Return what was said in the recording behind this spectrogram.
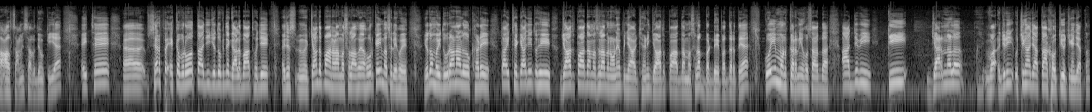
ਹਾਲ ਸਮਝ ਸਕਦੇ ਹੋ ਕੀ ਹੈ। ਇੱਥੇ ਸਿਰਫ ਇੱਕ ਵਿਰੋਧਤਾ ਜੀ ਜਦੋਂ ਕਿਤੇ ਗੱਲਬਾਤ ਹੋ ਜੇ ਇੱਥੇ ਚੰਦ ਭਾਨ ਵਾਲਾ ਮਸਲਾ ਹੋਇਆ ਹੋਰ ਕਈ ਮਸਲੇ ਹੋਏ। ਜਦੋਂ ਮਜ਼ਦੂਰਾਂ ਨਾਲ ਲੋਕ ਖੜੇ ਤਾਂ ਇੱਥੇ ਕਿਹਾ ਜੀ ਤੁਸੀਂ ਜਾਤ ਪਾਤ ਦਾ ਮਸਲਾ ਬਣਾਉਣੇ ਹੋ, ਪੰਜਾਬ 'ਚ ਹੈ ਨਹੀਂ ਜਾਤ ਪਾਤ ਦਾ ਮਸਲਾ ਵੱਡੇ ਪੱਧਰ ਤੇ ਹੈ ਕੋਈ ਮੁਨਕਰ ਨਹੀਂ ਹੋ ਸਕਦਾ। ਅੱਜ ਵੀ ਕੀ ਜਰਨਲ ਵਾ- ਜਿਹੜੀ ਉੱਚੀਆਂ ਜਾਤਾਂ ਖੌਤੀ ਉੱਚੀਆਂ ਜਾਤਾਂ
